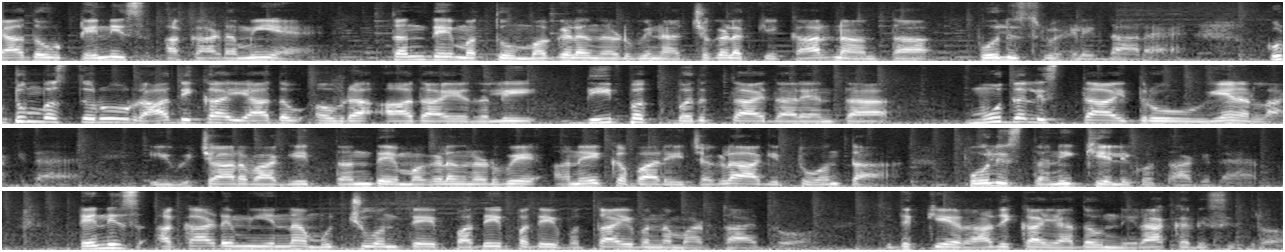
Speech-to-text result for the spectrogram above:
ಯಾದವ್ ಟೆನ್ನಿಸ್ ಅಕಾಡೆಮಿಯೇ ತಂದೆ ಮತ್ತು ಮಗಳ ನಡುವಿನ ಜಗಳಕ್ಕೆ ಕಾರಣ ಅಂತ ಪೊಲೀಸರು ಹೇಳಿದ್ದಾರೆ. ಕುಟುಂಬಸ್ಥರು ರಾಧಿಕಾ ಯಾದವ್ ಅವರ ಆದಾಯದಲ್ಲಿ ದೀಪಕ್ ಬದುಕ್ತಾ ಇದ್ದಾರೆ ಅಂತ ಮೂದಲಿಸ್ತಾ ಇದ್ರು ಏನಲ್ಲಾಗಿದೆ? ಈ ವಿಚಾರವಾಗಿ ತಂದೆ ಮಗಳ ನಡುವೆ ಅನೇಕ ಬಾರಿ ಜಗಳ ಆಗಿತ್ತು ಅಂತ ಪೊಲೀಸ್ ತನಿಖೆಯಲ್ಲಿ ಗೊತ್ತಾಗಿದೆ. ಟೆನಿಸ್ ಅಕಾಡೆಮಿಯನ್ನ ಮುಚ್ಚುವಂತೆ ಪದೇ ಪದೇ ಒತ್ತಾಯವನ್ನು ಮಾಡ್ತಾ ಇದ್ರು. ಇದಕ್ಕೆ ರಾಧಿಕಾ ಯಾದವ್ ನಿರಾಕರಿಸಿದ್ರು.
